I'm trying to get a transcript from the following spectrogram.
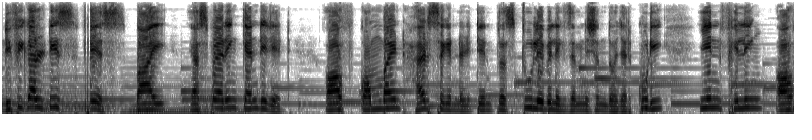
difficulties face by faced by aspiring candidate of combined higher secondary 10 plus 2 level examination 2020 in filling of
